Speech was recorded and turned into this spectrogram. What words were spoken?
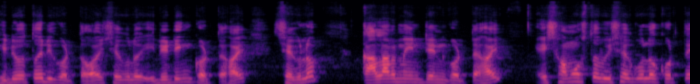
ভিডিও তৈরি করতে হয়, সেগুলো এডিটিং করতে হয়, সেগুলো কালার মেনটেন করতে হয় এই সমস্ত বিষয়গুলো করতে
